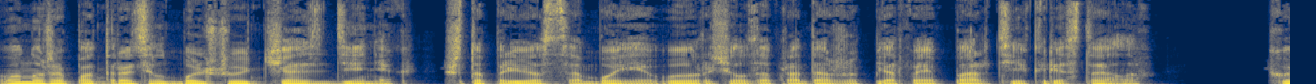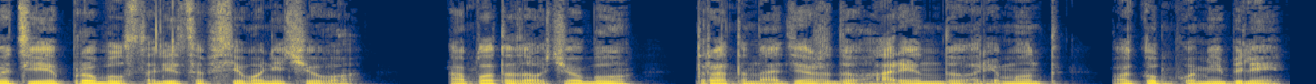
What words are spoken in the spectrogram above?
Он уже потратил большую часть денег, что привез с собой и выручил за продажу первой партии кристаллов. Хоть и пробыл в столице всего ничего. Оплата за учебу, траты на одежду, аренду, ремонт, покупку мебели,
